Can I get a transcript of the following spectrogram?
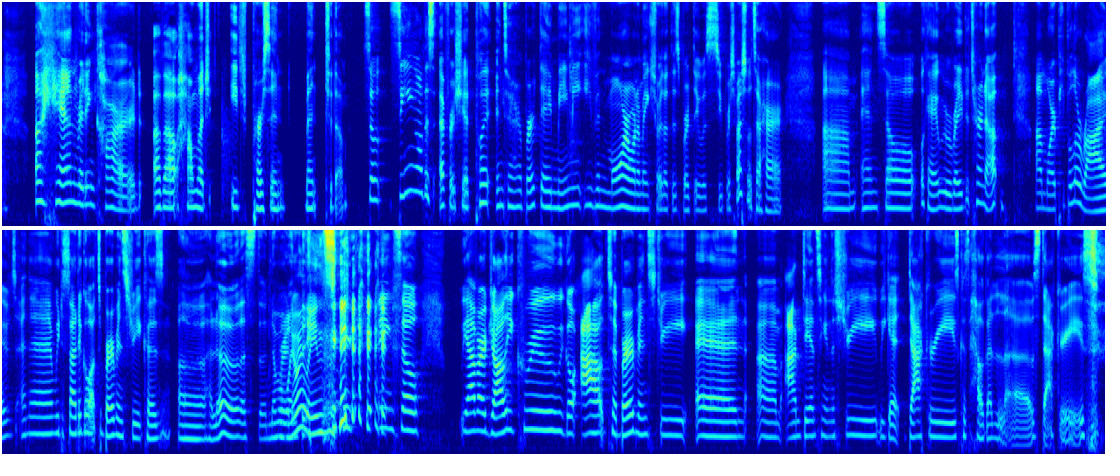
a handwritten card about how much each person meant to them. So seeing all this effort she had put into her birthday made me even more want to make sure that this birthday was super special to her. Um, and so, okay, we were ready to turn up. Um, more people arrived, and then we decided to go out to Bourbon Street because, uh, hello, that's the number We're in one New thing- Orleans. thing. So we have our jolly crew. We go out to Bourbon Street, and um, I'm dancing in the street. We get daiquiris because Helga loves daiquiris.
